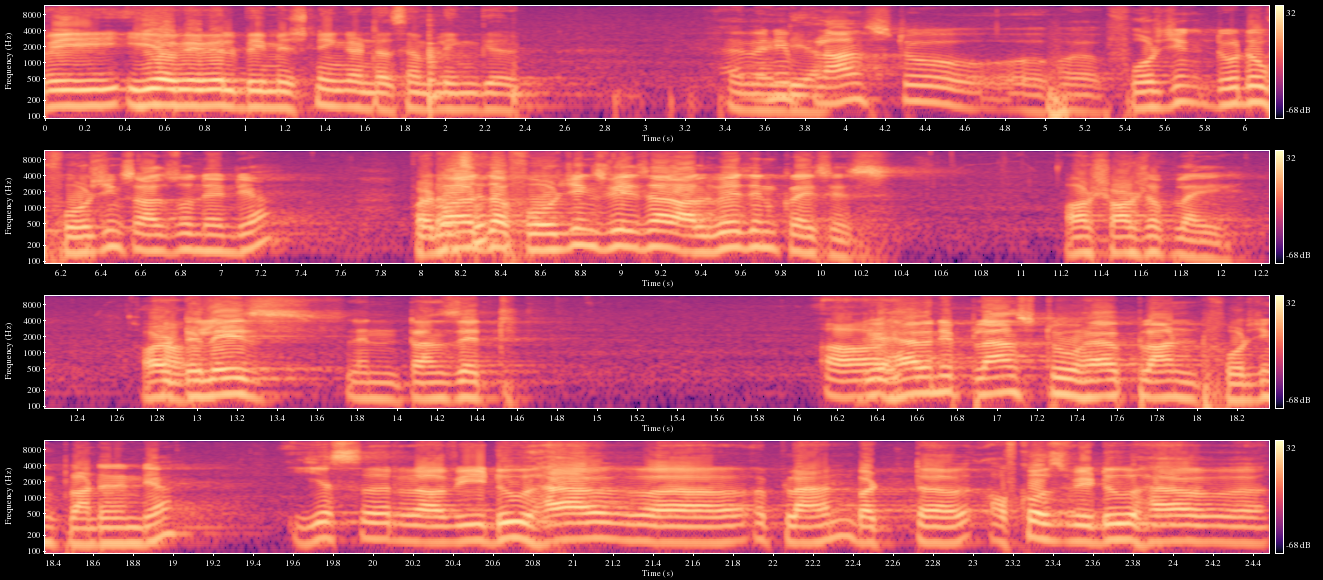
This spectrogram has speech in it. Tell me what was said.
we, here we will be machining and assembling it Have in any India. plans to uh, forging, do do forgings also in India? Because the forgings wheels are always in crisis or short supply or Ah. delays in transit. Do Uh, you have any plans to have plant, forging plant in India? Yes, sir, uh, we do have uh, a plan, but uh, of course, we do have uh,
